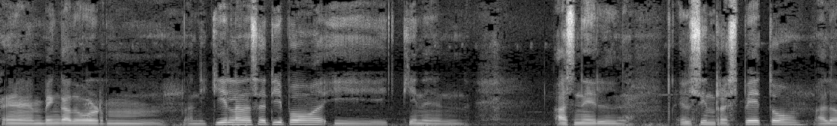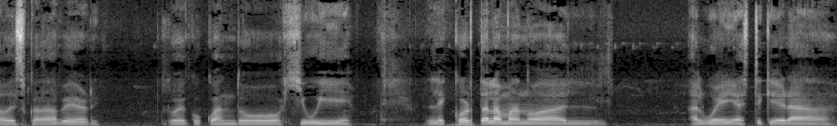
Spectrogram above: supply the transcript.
eh, Vengador mm, aniquilan a ese tipo y tienen hacen el, el sin respeto al lado de su cadáver. Luego cuando Huey le corta la mano al al güey este que era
